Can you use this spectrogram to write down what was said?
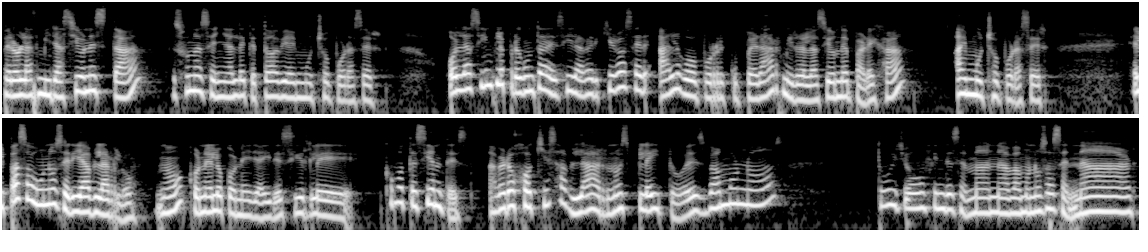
pero la admiración está, es una señal de que todavía hay mucho por hacer. O la simple pregunta de decir, a ver, quiero hacer algo por recuperar mi relación de pareja, hay mucho por hacer. El paso uno sería hablarlo, ¿no? Con él o con ella y decirle, ¿Cómo te sientes? A ver, ojo, aquí es hablar, no es pleito, es vámonos tú y yo un fin de semana, vámonos a cenar,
